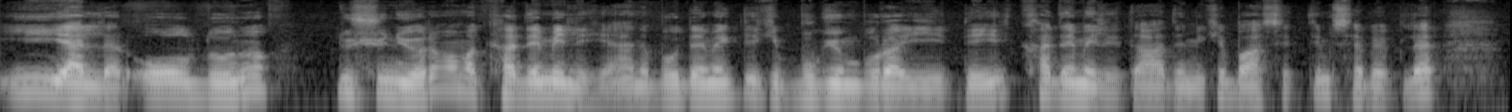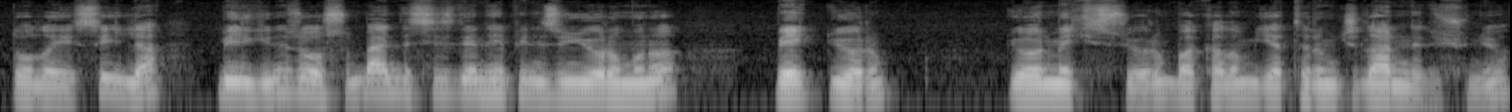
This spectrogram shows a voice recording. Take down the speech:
iyi yerler olduğunu düşünüyorum ama kademeli. Yani bu demek değil ki bugün bura iyi değil. Kademeli. Daha deminki bahsettiğim sebepler dolayısıyla bilginiz olsun. Ben de sizlerin hepinizin yorumunu bekliyorum görmek istiyorum. Bakalım yatırımcılar ne düşünüyor?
